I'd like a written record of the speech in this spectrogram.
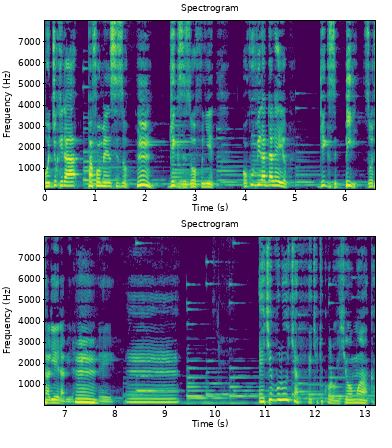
bw'ojjukira performance zo gigs zofunye okuviira ddala eyo gigs bbiri zotalyerabira. Eh, Mm, ekivulu kyaffe kyetukola ekyomwaka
